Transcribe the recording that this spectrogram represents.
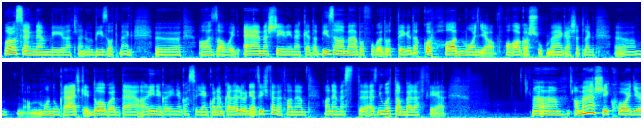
Valószínűleg nem véletlenül bízott meg ö, azzal, hogy elmeséli neked, a bizalmába fogadott téged, akkor hadd mondja, hallgassuk meg, esetleg ö, mondunk rá egy-két dolgot, de a lényeg a lényeg az, hogy ilyenkor nem kell elő lőni az ügyfelet, hanem, hanem ezt, ez nyugodtan belefér. A másik, hogy,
